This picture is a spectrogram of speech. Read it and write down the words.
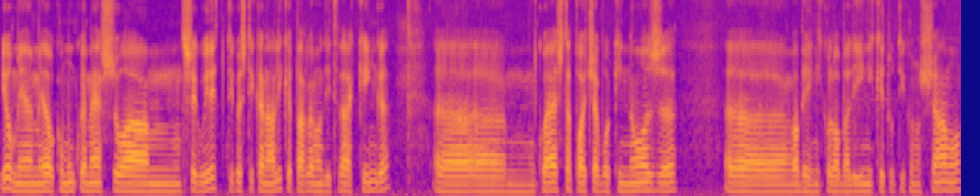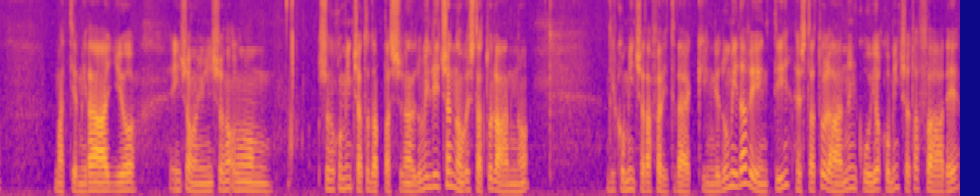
Io mi, ero comunque messo a um, seguire tutti questi canali che parlano di trekking, uh, questa, poi c'è Walking Nose, uh, vabbè, Nicolò Balini che tutti conosciamo, Mattia Miraglio, insomma mi sono, um, sono cominciato ad appassionare. 2019 è stato l'anno di cominciare a fare i trekking. 2020 è stato l'anno in cui ho cominciato a fare,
